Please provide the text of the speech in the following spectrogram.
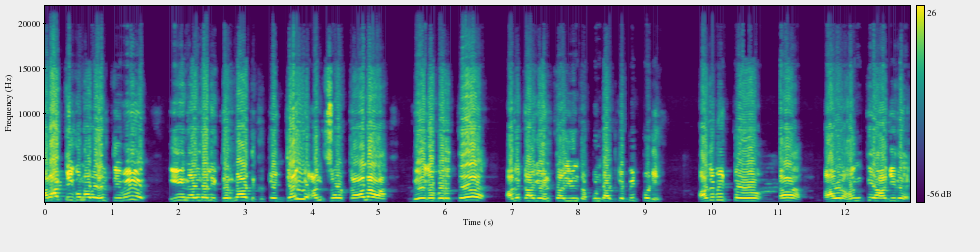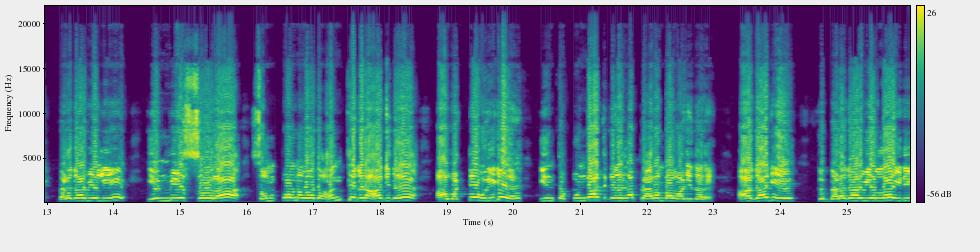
ಮರಾಠಿಗೂ ನಾವು ಹೇಳ್ತೀವಿ, ಈ ನೆಲದಲ್ಲಿ ಕರ್ನಾಟಕಕ್ಕೆ ಜೈ ಅನ್ಸುವ ಕಾಲ ಬೇಗ ಬರುತ್ತೆ. ಅದಕ್ಕಾಗಿ ಹೇಳ್ತಾ ಇದೀವಿ ಅಂತ ಪುಂಡಾಟಿಕೆ ಬಿಟ್ಬಿಡಿ. ಅದು ಬಿಟ್ಟು ಅವರ ಹಂತಿ ಆಗಿದೆ. ಬೆಳಗಾವಿಯಲ್ಲಿ ಎಂ ಎಸ್ ಅವರ ಸಂಪೂರ್ಣವಾದ ಹಂತ್ಯಗಳ ಆಗಿದೆ. ಆ ಹೊಟ್ಟೆ ಊರಿಗೆ ಇಂಥ ಪುಂಡಾಟಕಗಳನ್ನ ಪ್ರಾರಂಭ ಮಾಡಿದ್ದಾರೆ. ಹಾಗಾಗಿ ಬೆಳಗಾವಿಯಲ್ಲ ಇಡೀ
